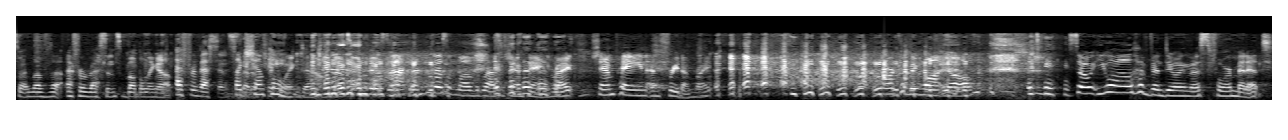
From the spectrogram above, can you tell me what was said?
So I love the effervescence bubbling up. Effervescence, like champagne. down. Exactly. Who doesn't love a glass of champagne, right? Champagne and freedom, right? what more could we want, y'all? So you all have been doing this for a minute,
